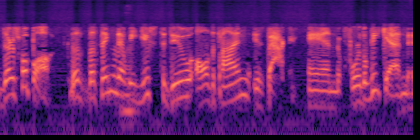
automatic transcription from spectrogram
there's football. The the thing that we used to do all the time is back, and for the weekend,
